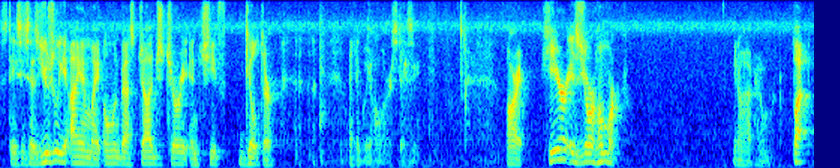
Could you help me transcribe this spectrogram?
Stacy says, usually I am my own best judge, jury, and chief guilter. I think we all are, Stacy. All right, here is your homework. You don't have homework. But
